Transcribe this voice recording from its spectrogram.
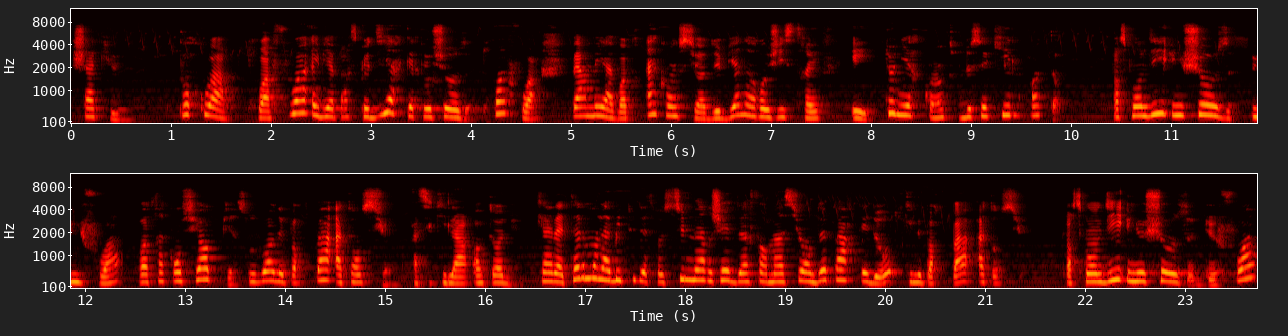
chacune. Pourquoi trois fois? Eh bien parce que dire quelque chose trois fois permet à votre inconscient de bien enregistrer et tenir compte de ce qu'il entend. Lorsqu'on dit une chose une fois, votre inconscient bien souvent ne porte pas attention à ce qu'il a entendu, car il a tellement l'habitude d'être submergé d'informations de part et d'autre qu'il ne porte pas attention. Lorsqu'on dit une chose deux fois,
